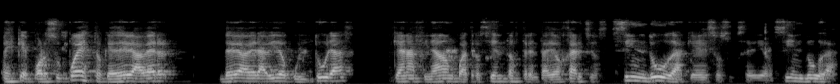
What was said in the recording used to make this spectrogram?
es que, por supuesto, que debe haber, debe haber habido culturas que han afinado en 432 Hz. Sin duda que eso sucedió, sin duda.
